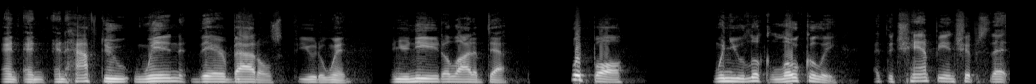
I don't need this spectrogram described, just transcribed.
and, and, and have to win their battles for you to win. And you need a lot of depth. Football, when you look locally at the championships that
